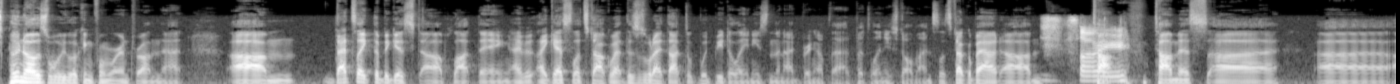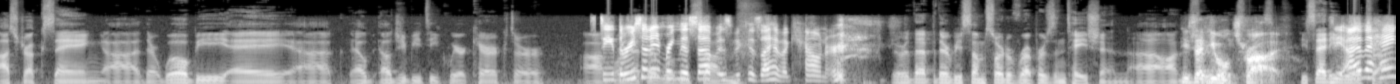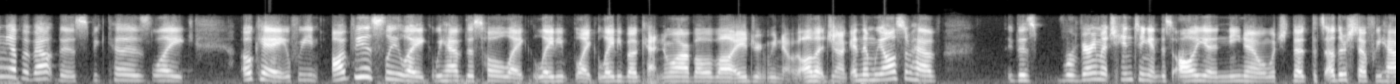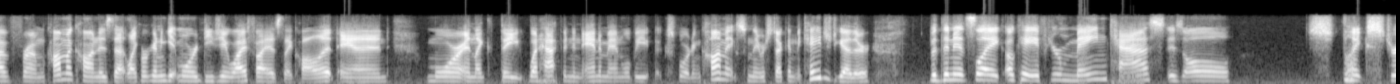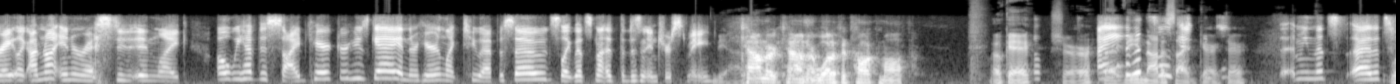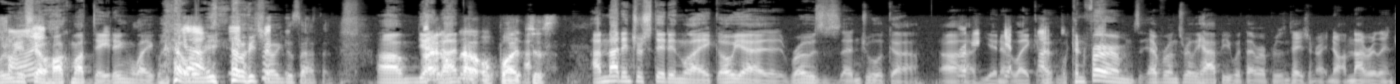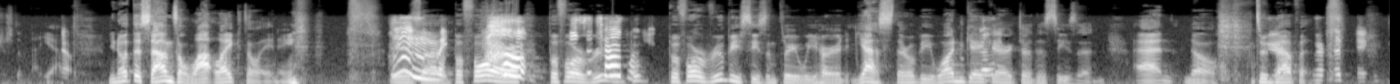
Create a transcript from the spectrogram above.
who knows? We'll be looking for more info on that. Um, that's like the biggest uh, plot thing. I, I, guess let's talk about. This is what I thought would be Delaney's, and then I'd bring up that, but Delaney stole mine. So let's talk about um, Sorry. Th- Thomas uh, uh, Astruc saying uh, there will be a uh, L- LGBT queer character. Um, See, the reason I didn't bring this some, up is because I have a counter. or that there be some sort of representation uh, on. He said he will try. He said he. See, I have try. a hang up about this because, like, okay, if we obviously like we have this whole like lady like Ladybug Cat Noir, blah blah blah, Adrien we know all that junk, and then we also have this. We're very much hinting at this Alya and Nino, which that, that's other stuff we have from Comic Con is that like we're gonna get more DJ Wi-Fi as they call it, and more and like they what happened in Animan will be explored in comics when they were stuck in the cage together. But then it's like, okay, if your main cast is all like straight, like I'm not interested in like oh, we have this side character who's gay and they're here in like two episodes. Like that's not that doesn't interest me. Yeah. Counter, counter. What if it's Hawkmoth? Okay, sure. That'd be not a side character. I mean, that's uh, that's what fine. are we gonna show? Hawkmoth dating? Like, how, yeah. are, we, how are we showing this happen? Um, yeah, I don't I'm, know, but I, just I'm not interested in like, oh yeah, Rose and Juleka. Uh, right. You know, yeah, like uh, confirmed. Everyone's really happy with that representation, right? No, I'm not really interested in that. Yeah. No. You know what? This sounds a lot like Delaney. is, uh, hmm. before before RWBY, before RWBY season three, we heard yes, there will be one gay character this season, and no, didn't happen.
